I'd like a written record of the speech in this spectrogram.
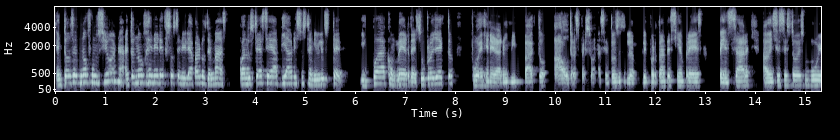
entonces no funciona, entonces no genere sostenibilidad para los demás. Cuando usted sea viable y sostenible usted y pueda comer de su proyecto, puede generar un impacto a otras personas. Entonces, lo, importante siempre es pensar, a veces esto es muy,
